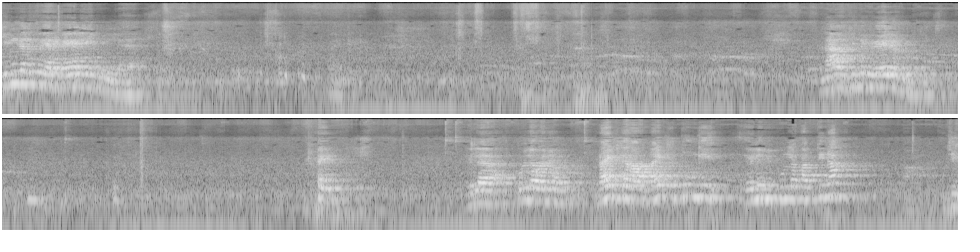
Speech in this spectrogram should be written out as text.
ஜிம்களுக்கு வேற வேலையும் இல்லை. நான் ஜிம்முக்கு வேலை கொடுத்துச்சு இல்ல புள்ள கொஞ்சம் நைட்ல நைட்ல தூங்கி எழுப்பி புள்ள கத்தினா? ஜி.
